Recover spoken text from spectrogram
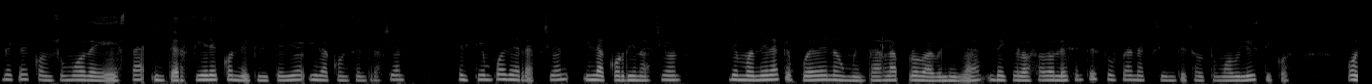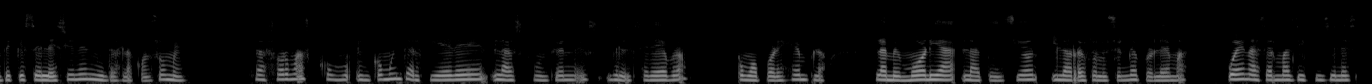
ya que el consumo de esta interfiere con el criterio y la concentración, el tiempo de reacción y la coordinación, de manera que pueden aumentar la probabilidad de que los adolescentes sufran accidentes automovilísticos o de que se lesionen mientras la consumen. Las formas en cómo interfieren las funciones del cerebro, como por ejemplo la memoria, la atención y la resolución de problemas, pueden hacer más difíciles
